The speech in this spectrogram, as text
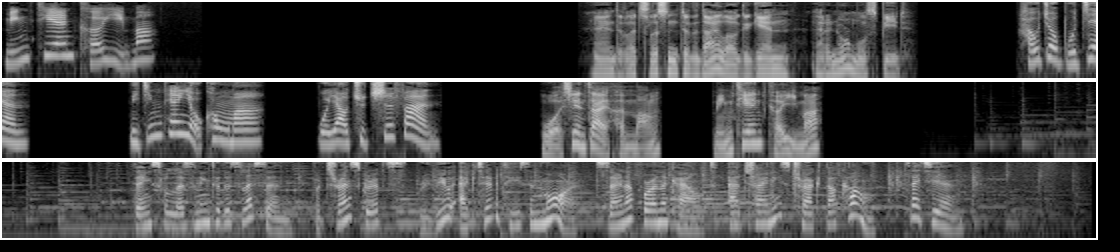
明天可以吗？And let's listen to the dialogue again at a normal speed. 好久不见，你今天有空吗？我要去吃饭。我现在很忙，明天可以吗？Thanks for listening to this lesson. For transcripts, review activities, and more, sign up for an account at ChineseTrack.com. 再见。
